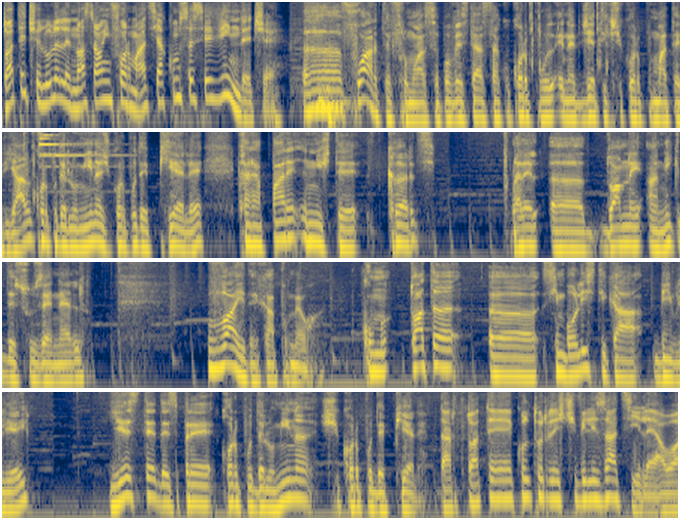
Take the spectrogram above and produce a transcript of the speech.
Toate celulele noastre au informația cum să se vindece. Uh, foarte frumoasă povestea asta cu corpul energetic și corpul material, corpul de lumină și corpul de piele, care apare în niște cărți ale uh, doamnei Anic de Suzenel. Vai de capul meu! Cum toată uh, simbolistica Bibliei este despre corpul de lumină și corpul de piele. Dar toate culturile și civilizațiile au uh,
